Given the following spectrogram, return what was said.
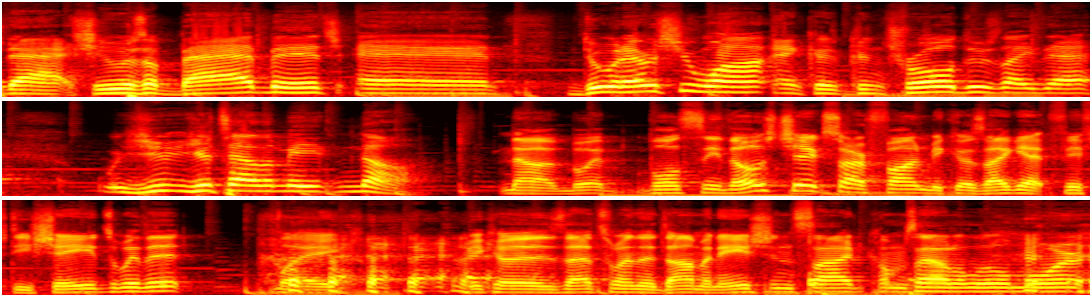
that she was a bad bitch and do whatever she want and could control dudes like that. You you're telling me no? No, but we'll see. Those chicks are fun because I get Fifty Shades with it, like because that's when the domination side comes out a little more.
